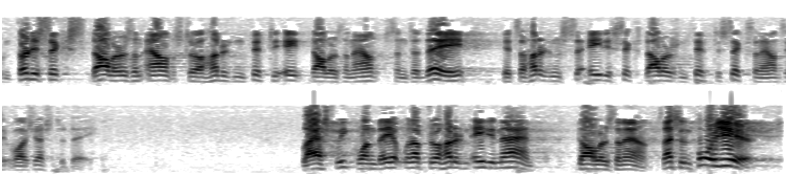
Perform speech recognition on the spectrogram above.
from $36 an ounce to $158 an ounce, and today it's $186.56 an ounce. It was yesterday. Last week, one day, it went up to $189 an ounce. That's in four years.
